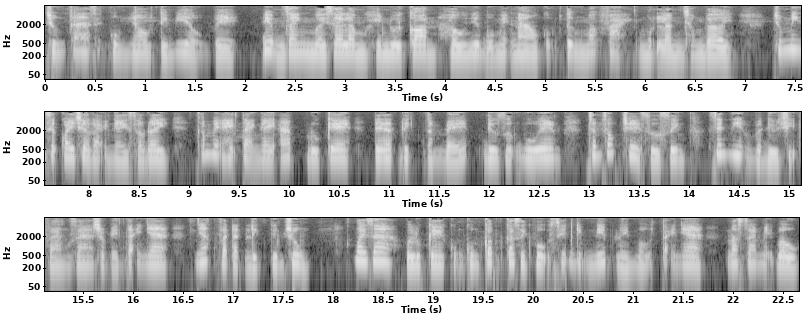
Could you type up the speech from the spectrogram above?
Chúng ta sẽ cùng nhau tìm hiểu về Điểm danh 10 sai lầm khi nuôi con hầu như bố mẹ nào cũng từng mắc phải một lần trong đời. Chúng mình sẽ quay trở lại ngay sau đây. Các mẹ hãy tải ngay app Bluecare để đặt lịch tắm bé, điều dưỡng vú em, chăm sóc trẻ sơ sinh, xét nghiệm và điều trị vàng da cho bé tại nhà, nhắc và đặt lịch tiêm chủng. Ngoài ra, Bluecare cũng cung cấp các dịch vụ xét nghiệm níp lấy mẫu tại nhà, massage mẹ bầu,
